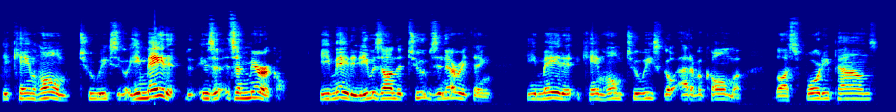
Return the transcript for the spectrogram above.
He came home two weeks ago. He made it. it a, it's a miracle. He made it. He was on the tubes and everything. He made it. He came home two weeks ago out of a coma. Lost 40 pounds.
